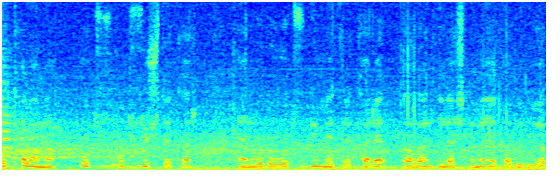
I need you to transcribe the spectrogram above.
ortalama 30-33 dekar yani bu da 30 bin metrekare alan ilaçlama yapabiliyor.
